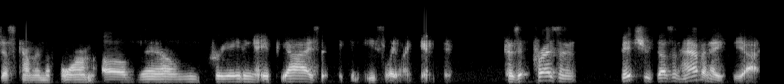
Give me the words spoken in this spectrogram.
just come in the form of them creating APIs that we can easily link into. Because at present, BitChute doesn't have an API.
